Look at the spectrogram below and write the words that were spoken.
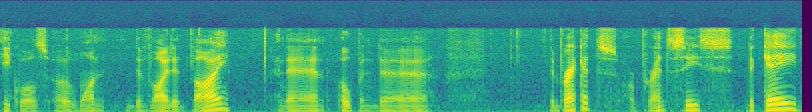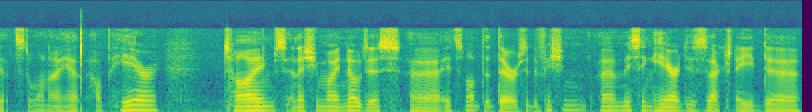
equals uh, 1 divided by and then open the the brackets or parentheses. The k, that's the one I had up here times and as you might notice uh, it's not that there's a division uh, missing here. This is actually the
